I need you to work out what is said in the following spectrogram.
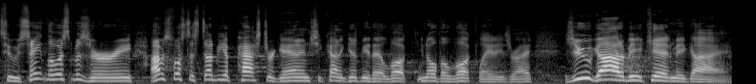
to St. Louis, Missouri. I'm supposed to study a pastor again. And she kind of gives me that look. You know the look, ladies, right? You got to be kidding me, guy.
